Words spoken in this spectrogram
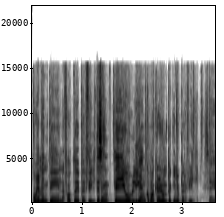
obviamente en la foto de perfil te, hacen- te obligan como a crear un pequeño perfil. Sí.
